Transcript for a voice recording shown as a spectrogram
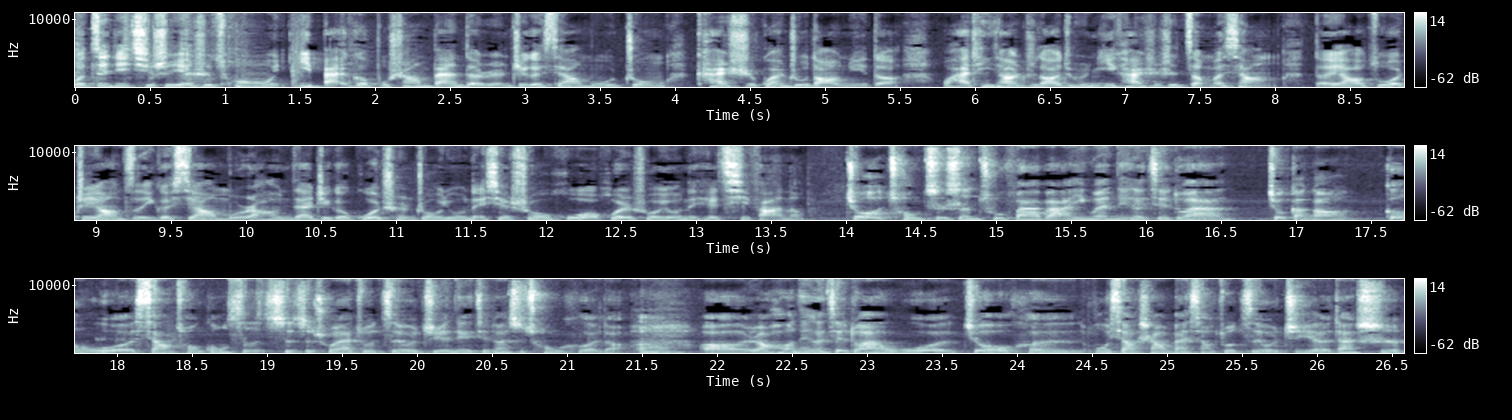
我自己其实也是从一百个不上班的人这个项目中开始关注到你的，我还挺想知道，就是你一开始是怎么想的要做这样子一个项目，然后你在这个过程中有哪些收获，或者说有哪些启发呢？就从自身出发吧，因为那个阶段就刚刚跟我想从公司辞职出来做自由职业那个阶段是重合的。嗯，呃，然后那个阶段我就很不想上班，想做自由职业但是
